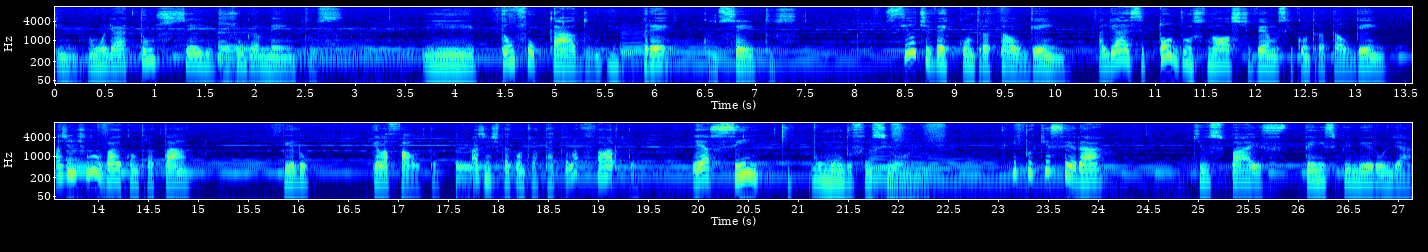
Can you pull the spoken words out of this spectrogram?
Enfim, é um olhar tão cheio de julgamentos e tão focado em preconceitos. Se eu tiver que contratar alguém, aliás, se todos nós tivermos que contratar alguém, a gente não vai contratar pelo, pela falta, a gente vai contratar pela farta. É assim que o mundo funciona. E por que será que os pais têm esse primeiro olhar?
